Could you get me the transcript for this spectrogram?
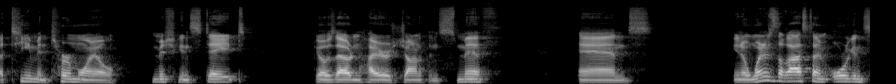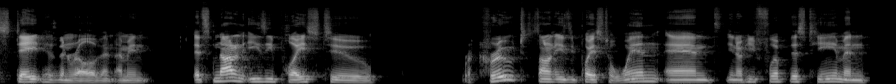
a team in turmoil. Michigan State goes out and hires Jonathan Smith, and you know, when is the last time Oregon State has been relevant? I mean, it's not an easy place to recruit. It's not an easy place to win. And, you know, he flipped this team and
